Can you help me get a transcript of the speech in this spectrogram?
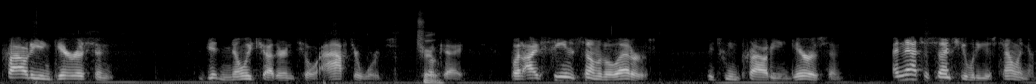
Prouty and Garrison didn't know each other until afterwards. True. Okay. But I've seen some of the letters between Prouty and Garrison, and that's essentially what he was telling him.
